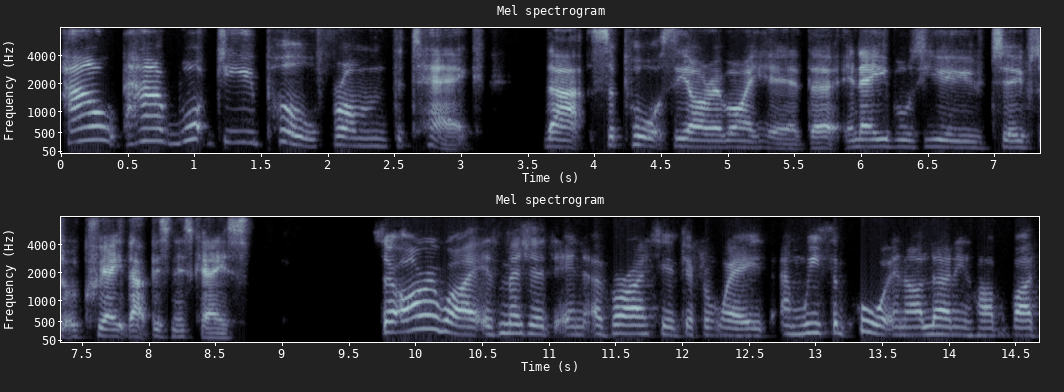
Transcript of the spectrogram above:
How how what do you pull from the tech that supports the ROI here that enables you to sort of create that business case? So ROI is measured in a variety of different ways, and we support in our learning hub our,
